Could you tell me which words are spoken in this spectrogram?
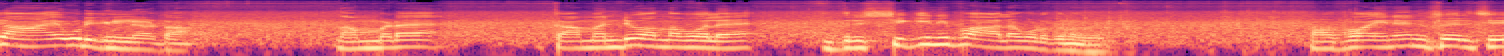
ചായ കുടിക്കുന്നില്ല കേട്ടോ. നമ്മുടെ കമന്റ് വന്ന പോലെ ദൃശ്യക്ക് ഇനി പാല കൊടുക്കുന്നത് അപ്പോൾ അതിനനുസരിച്ച്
